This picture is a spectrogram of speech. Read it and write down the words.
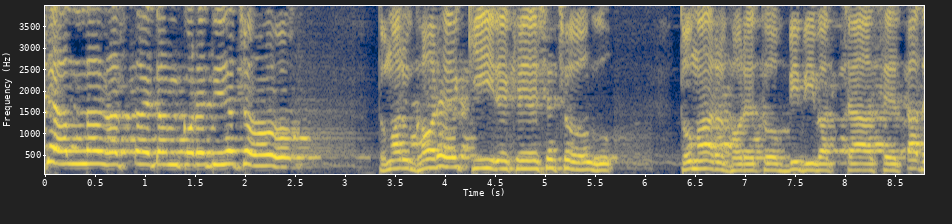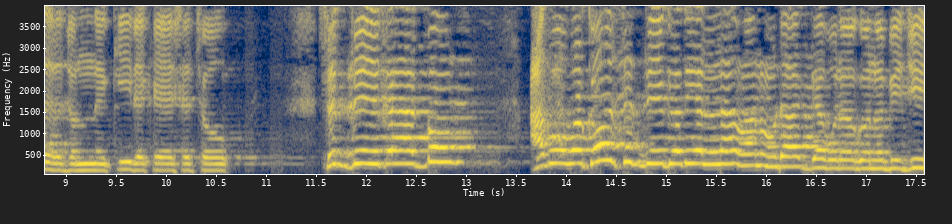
যে আল্লাহর রাস্তায় দান করে দিয়েছ, তোমার ঘরে কি রেখে এসেছ? তোমার ঘরে তো বিবি বাচ্চা আছে, তাদের জন্য কি রেখে এসেছ? সিদ্দিক আকবর আবু বকর সিদ্দিক রাদিয়াল্লাহু আনহু ডাক দেয়া বলে গো নবীজি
